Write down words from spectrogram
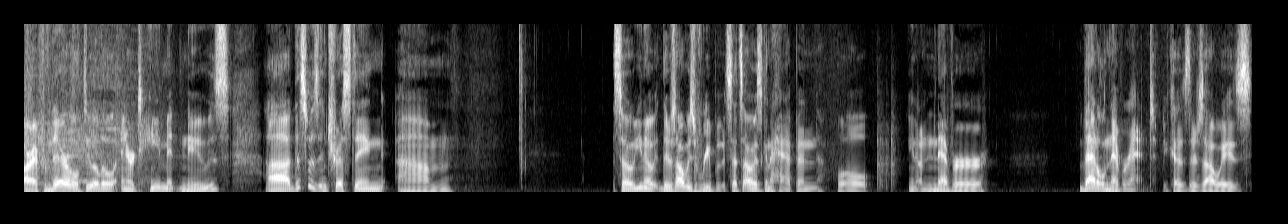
All right, from there, we'll do a little entertainment news. Uh, this was interesting. Um, so, you know, there's always reboots. That's always going to happen. Well, you know, never, that'll never end because there's always,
